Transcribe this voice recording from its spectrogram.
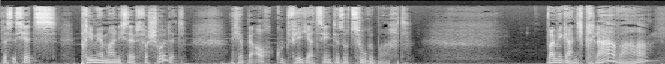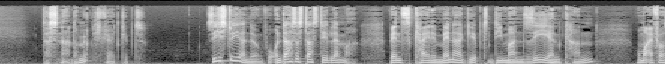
das ist jetzt primär mal nicht selbst verschuldet. Ich habe ja auch gut vier Jahrzehnte so zugebracht. Weil mir gar nicht klar war, dass es eine andere Möglichkeit gibt. Siehst du ja nirgendwo. Und das ist das Dilemma. Wenn es keine Männer gibt, die man sehen kann, wo man einfach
